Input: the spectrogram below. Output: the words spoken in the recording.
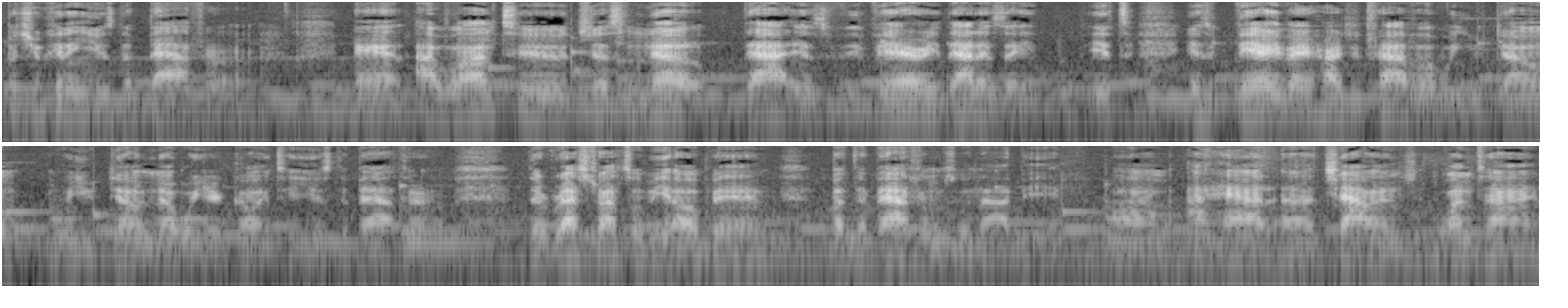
but you couldn't use the bathroom and I want to just note that is very that is a it's it's very very hard to travel when you don't when you don't know where you're going to use the bathroom. The restaurants will be open, but the bathrooms will not be. Um, I had a challenge one time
